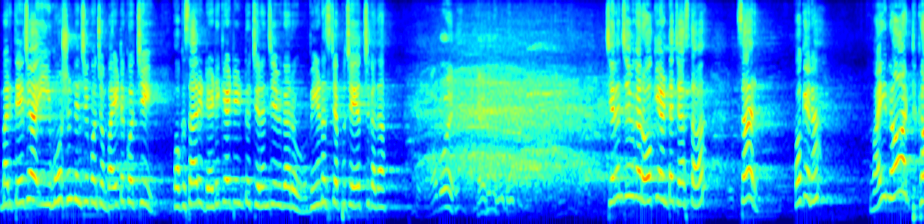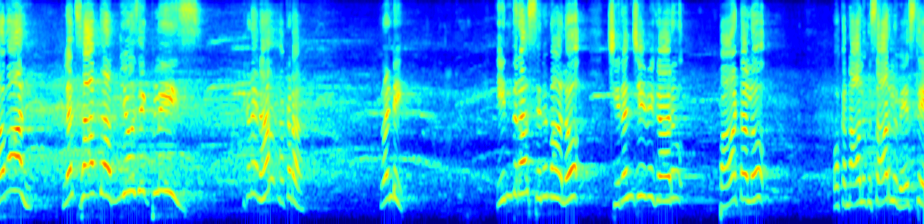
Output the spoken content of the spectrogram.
మరి తేజ ఈ ఇమోషన్ నుంచి కొంచెం బయటకు వచ్చి ఒకసారి డెడికేటింగ్ టు చిరంజీవి గారు వీణ స్టెప్ చేయొచ్చు కదా? చిరంజీవి గారు ఓకే అంటే చేస్తావా? సార్ ఓకేనా? Why not come on let's have the music please ఇక్కడేనా? అక్కడ. రండి. ఇందిరా సినిమాలో చిరంజీవి గారు పాటలో ఒక నాలుగు సార్లు వేస్తే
